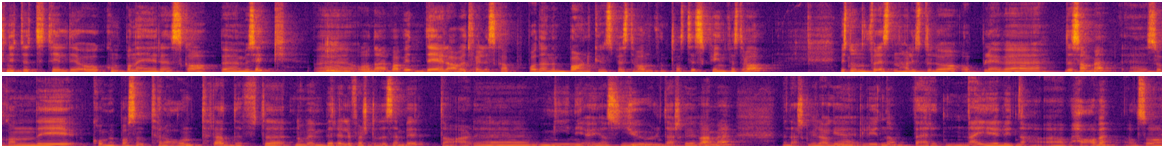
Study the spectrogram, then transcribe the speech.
knyttet til det å komponere, skape musikk. Eh, Og der var vi del av et fellesskap på denne barnekunstfestivalen. Fantastisk fin festival. Hvis noen forresten har lyst til å oppleve det samme, eh, så kan de komme på Sentralen 30. november eller 1. desember. Da er det Miniøyas jul. Der skal vi være med. Men der skal vi lage lyden av verden Nei, lyden av havet. Altså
